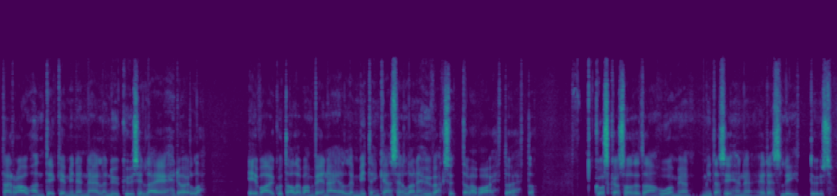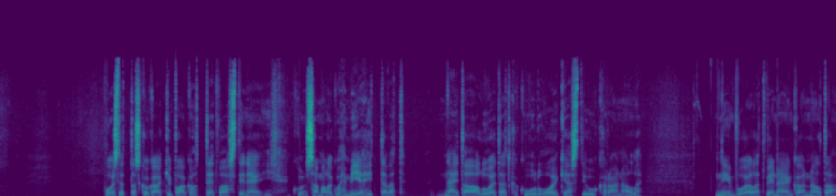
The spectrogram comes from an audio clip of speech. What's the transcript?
tai rauhan tekeminen näillä nykyisillä ehdoilla ei vaikuta olevan Venäjälle mitenkään sellainen hyväksyttävä vaihtoehto, koska jos otetaan huomioon, mitä siihen edes liittyisi. Poistettaisiko kaikki pakotteet vastine samalla kun he miehittävät näitä alueita, jotka kuuluu oikeasti Ukrainalle – niin voi olla, että Venäjän kannalta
